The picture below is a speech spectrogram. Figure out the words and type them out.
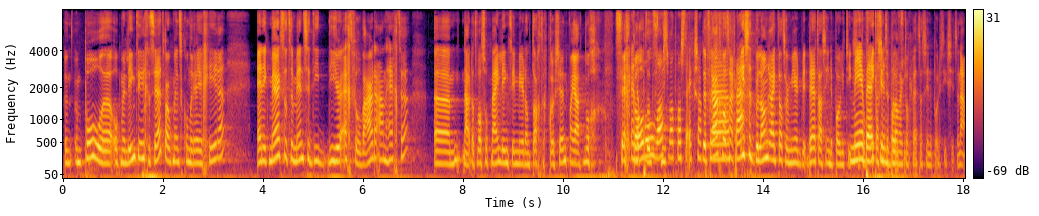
een, een poll uh, op mijn LinkedIn gezet waarop mensen konden reageren. En ik merkte dat de mensen die, die hier echt veel waarde aan hechten, Um, nou, dat was op mijn LinkedIn meer dan 80%. Maar ja, nog zeg ik en al. de poll dat was, niet... wat was de exacte De vraag was eigenlijk, vraag? is het belangrijk dat er meer beta's in de politiek meer zitten? Of beta's ik vind in de het belangrijk politiek. dat beta's in de politiek zitten. Nou,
